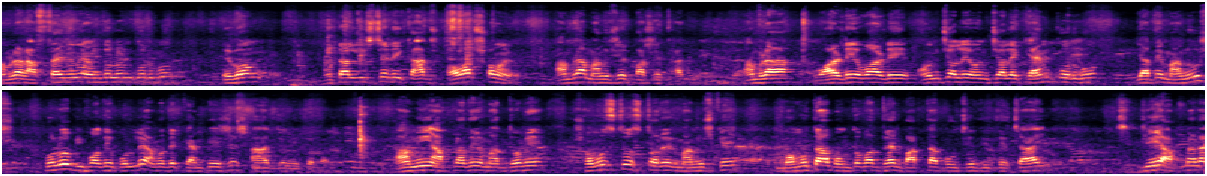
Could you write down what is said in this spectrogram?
আমরা রাস্তায় নেমে আন্দোলন করব এবং ভোটার লিস্টের এই কাজ হওয়ার সময় আমরা মানুষের পাশে থাকব। আমরা ওয়ার্ডে ওয়ার্ডে, অঞ্চলে অঞ্চলে ক্যাম্প করব যাতে মানুষ কোনো বিপদে পড়লে আমাদের ক্যাম্পে এসে সাহায্য নিতে পারে। আমি আপনাদের মাধ্যমে সমস্ত স্তরের মানুষকে মমতা বন্দ্যোপাধ্যায়ের বার্তা পৌঁছে দিতে চাই যে আপনারা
